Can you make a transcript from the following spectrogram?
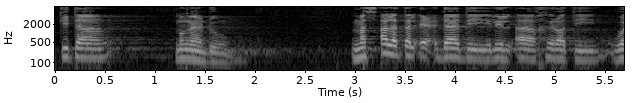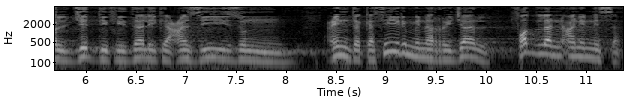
kita mengadu. Masalah al-i'dadi lil akhirati wal jiddi fi dhalika azizun عند كثير من الرجال فضلا عن النساء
